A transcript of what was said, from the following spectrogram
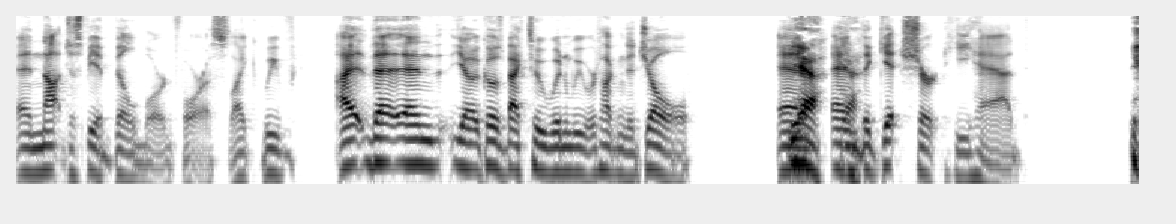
and not just be a billboard for us. Like we've I that and you know it goes back to when we were talking to Joel and Yeah, and yeah. the get shirt he had.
